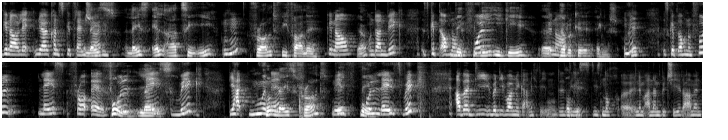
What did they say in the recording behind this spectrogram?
Genau, ja, kannst getrennt schreiben. Lace, Lace L-A-C-E. Front wie Fahne. Genau. Ja. Und dann Wig. Es gibt auch noch Wig, eine Full. W-I-G, äh, Genau. Perücke, Englisch. Okay. Es gibt auch eine Full Lace, Fro äh, Full Full Lace Wig. Die hat nur Full Netz. Lace Front? Nee, Wig? Full Lace Wig. Aber die, über die wollen wir gar nicht reden. Die, Okay. die, ist, die ist noch äh, in einem anderen Budgetrahmen.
